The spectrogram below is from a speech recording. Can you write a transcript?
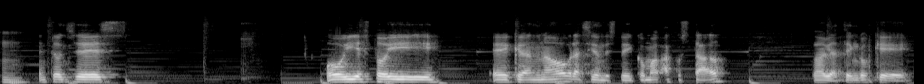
Mm. Entonces, hoy estoy eh, creando una obra así donde estoy como acostado. Todavía tengo que,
